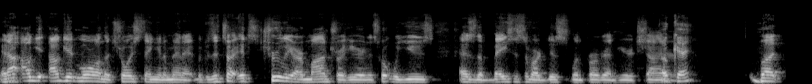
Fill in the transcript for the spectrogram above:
and mm-hmm. I'll get I'll get more on the choice thing in a minute because it's our it's truly our mantra here and it's what we use as the basis of our discipline program here at Shiner. Okay, but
